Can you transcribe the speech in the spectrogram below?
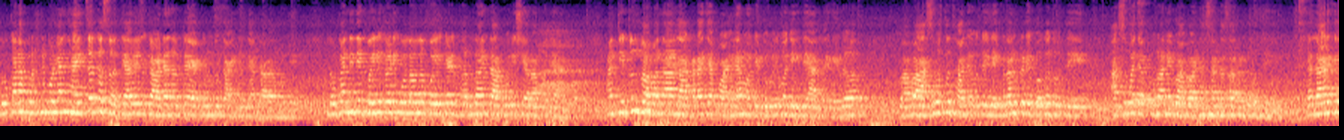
लोकांना प्रश्न पडला न्यायचं कसं? त्यावेळेस गाड्या नव्हत्या ॲटोमधून काय नाही त्या काळामध्ये लोकांनी ते बैलगाडी बोलावलं बैलगाडी भरलं आणि दापोली शहरामध्ये आणलं. आणि तिथून बाबांना लाकडाच्या पाळण्यामध्ये डोळीमध्ये इथे आणलं गेलं. बाबा अस्वस्थ झाले होते लेकरांकडे बघत होते. आसोबाच्या पुराने बाबा ढसाढसा रडत होते. त्या लाडक्या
